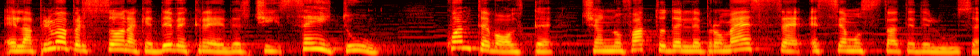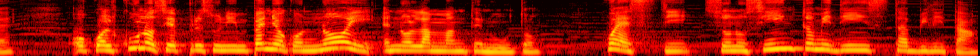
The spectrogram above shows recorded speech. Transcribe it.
e la prima persona che deve crederci sei tu. Quante volte ci hanno fatto delle promesse e siamo state deluse? O qualcuno si è preso un impegno con noi e non l'ha mantenuto? Questi sono sintomi di instabilità.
